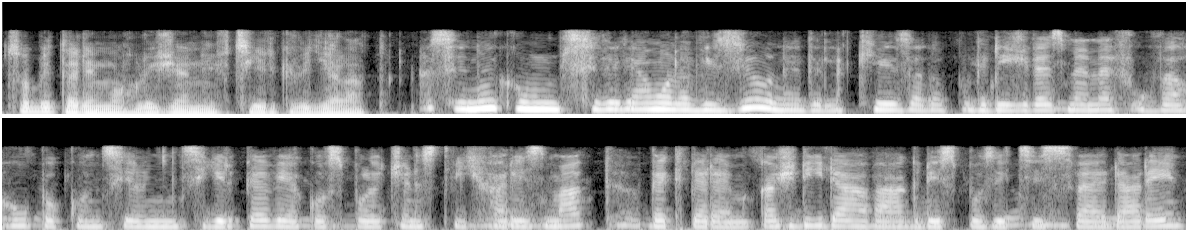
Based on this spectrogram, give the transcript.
Co by tedy mohly ženy v církvi dělat? Když vezmeme v úvahu pokoncilní církev jako společenství charizmat, ve které kterém každý dává k dispozici své dary,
